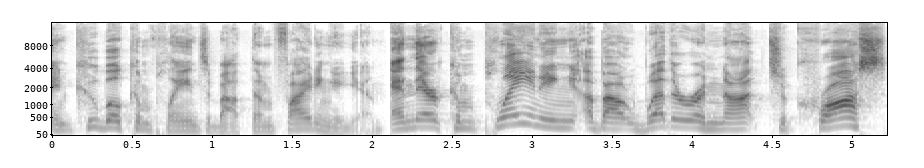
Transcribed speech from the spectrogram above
and Kubo complains about them fighting again. And they're complaining about whether or not to cross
